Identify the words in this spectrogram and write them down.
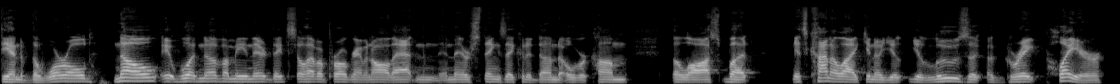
the end of the world? No, it wouldn't have. I mean, they'd still have a program and all that, and, and there's things they could have done to overcome the loss. But it's kind of like you know, you you lose a, a great player,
